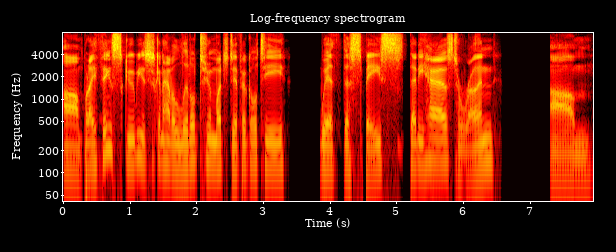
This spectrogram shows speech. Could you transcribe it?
Um, but I think Scooby is just going to have a little too much difficulty with the space that he has to run. Um,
